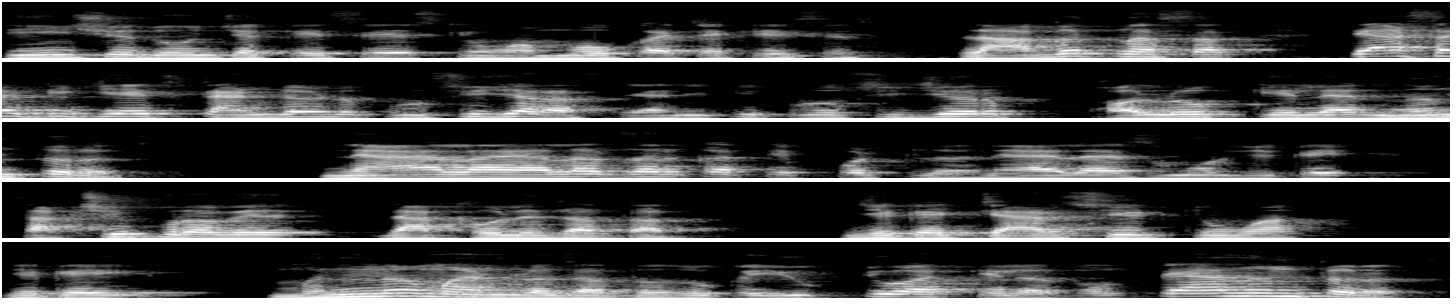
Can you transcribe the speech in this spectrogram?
तीनशे दोनच्या केसेस किंवा मोकाच्या केसेस लागत नसतात. त्यासाठीची एक स्टँडर्ड प्रोसिजर असते आणि ती प्रोसिजर फॉलो केल्यानंतरच न्यायालयाला जर का ते पटलं न्यायालयासमोर जे काही साक्षी पुरावे दाखवले जातात जे काही चार्जशीट किंवा जे काही म्हणणं मांडलं जातं जो काही युक्तिवाद केला जातो त्यानंतरच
